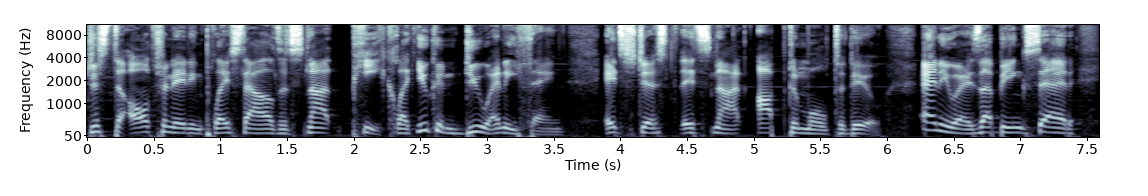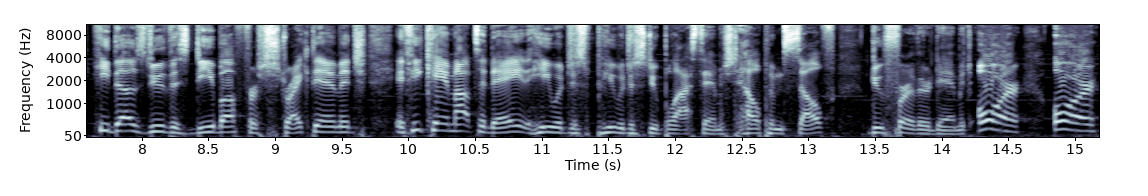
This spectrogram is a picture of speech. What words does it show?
just the alternating playstyles, it's not peak. Like you can do anything. It's just it's not optimal to do. Anyway anyways, that being said, he does do this debuff for strike damage. If he came out today, he would just he would just do blast damage to help himself do further damage. Or or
